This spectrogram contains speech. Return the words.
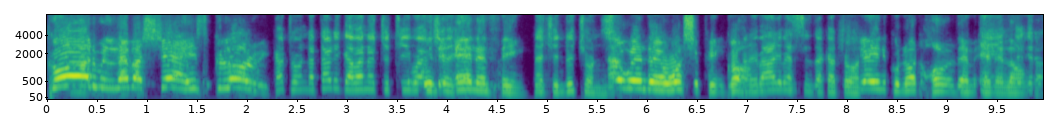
God will never share his glory katonda taligabana kitiibwa with anything. na kintu kyonna So when they were worshiping God, bwe baali basinza katonda Shane could not hold them any longer.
